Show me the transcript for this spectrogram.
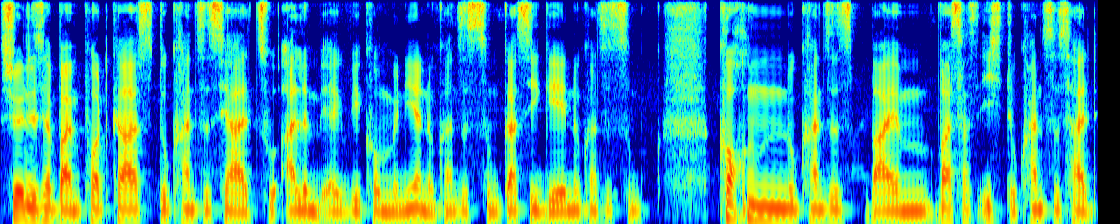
Schöne ist ja beim Podcast, du kannst es ja halt zu allem irgendwie kombinieren. Du kannst es zum Gassi gehen, du kannst es zum Kochen, du kannst es beim, was weiß ich, du kannst es halt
